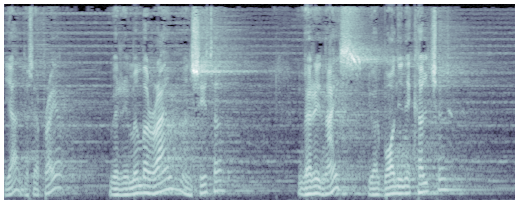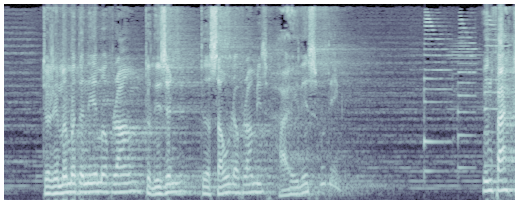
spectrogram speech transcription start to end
Yeah, that's a prayer. We remember Ram and Sita. Very nice. You are born in a culture. To remember the name of Ram, to listen to the sound of Ram is highly soothing. In fact,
